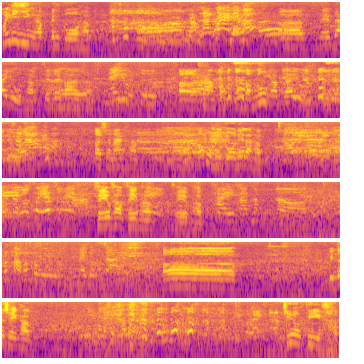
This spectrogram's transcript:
ไม่ได้ยิงครับเป็นโกครับรับได้ไหมคะเออเซฟได้อยู่ครับเซฟได้บ้างครับได้อยู่คือเออสามสองสามลูกครับได้อยู่ยังอยู่ว่าเออชนะครับเพราะผมเป็นโกนี่แหละครับแต่เราเซฟใช่ไหมคะเซฟครับเซฟครับเซฟครับใครครับนักเอ่อรักษาประตูในดวงใจเออปีเตอร์เชคครับทีมอะไรครับทีมอะไรครับเชลซีครับ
